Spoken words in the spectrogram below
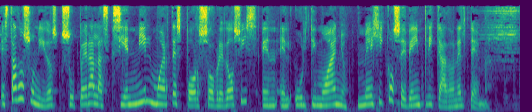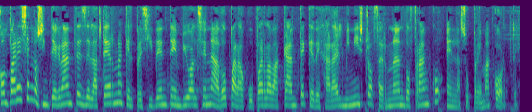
Estados Unidos supera las 100.000 muertes por sobredosis en el último año. México se ve implicado en el tema. Comparecen los integrantes de la terna que el presidente envió al Senado para ocupar la vacante que dejará el ministro Fernando Franco en la Suprema Corte.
